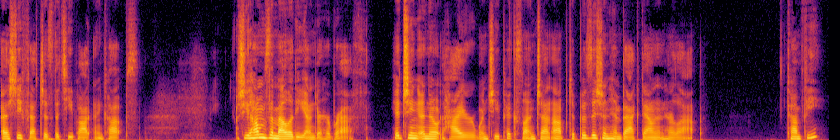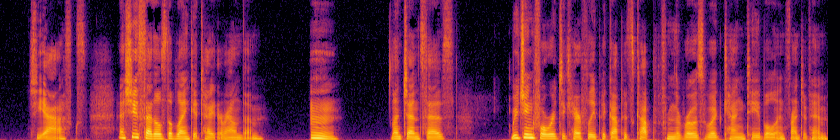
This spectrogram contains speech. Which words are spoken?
as she fetches the teapot and cups. She hums a melody under her breath, hitching a note higher when she picks Lan Zhan up to position him back down in her lap. Comfy? she asks, as she settles the blanket tight around them. Mm, Lan Zhan says, reaching forward to carefully pick up his cup from the rosewood kang table in front of him,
